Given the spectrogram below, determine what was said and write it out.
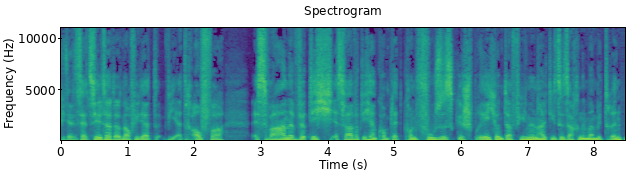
wie der das erzählt hat und auch wie, der, wie er drauf war. Es war eine wirklich, es war wirklich ein komplett konfuses Gespräch und da fielen halt diese Sachen immer mit drin.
